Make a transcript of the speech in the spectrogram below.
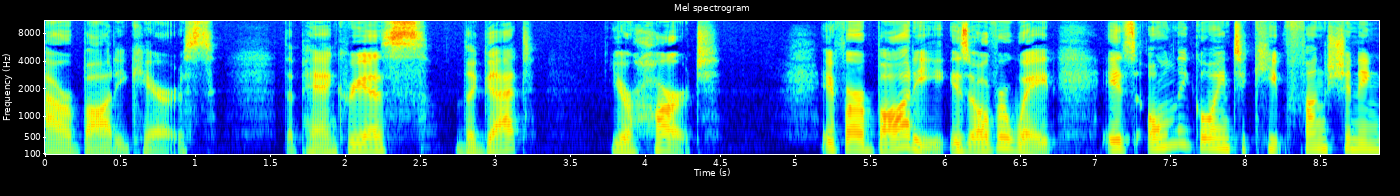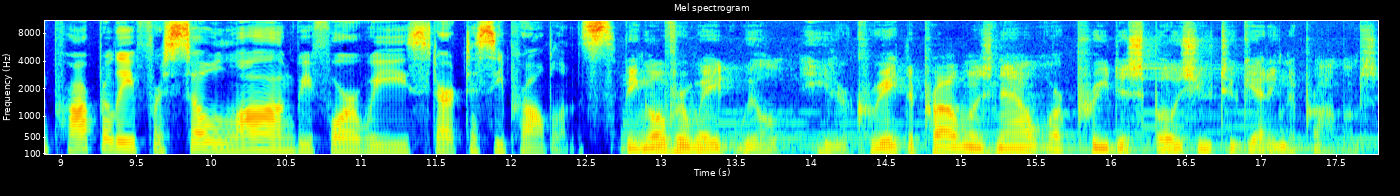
Our body cares. The pancreas, the gut, your heart. If our body is overweight, it's only going to keep functioning properly for so long before we start to see problems. Being overweight will either create the problems now or predispose you to getting the problems.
